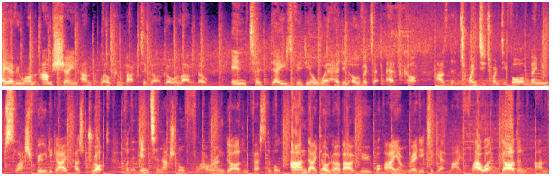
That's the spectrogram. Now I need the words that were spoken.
Hey everyone, I'm Shane and welcome back to Gotta Go Orlando. In today's video we're heading over to Epcot as the 2024 menu slash foodie guide has dropped for the International Flower and Garden Festival. And I don't know about you, but I am ready to get my flower, garden and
